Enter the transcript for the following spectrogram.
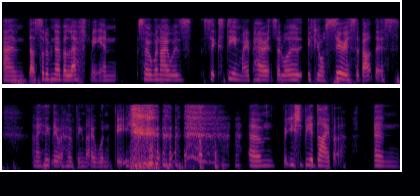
And that sort of never left me. And so when I was 16, my parents said, Well, if you're serious about this, and I think they were hoping that I wouldn't be. um, but you should be a diver, and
